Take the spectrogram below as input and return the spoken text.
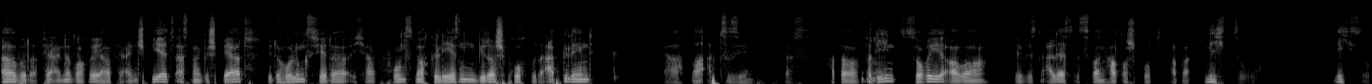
Äh, oder für eine Woche, ja, für ein Spiel jetzt erstmal gesperrt. Wiederholungsfehler. Ich habe vor uns noch gelesen, Widerspruch wurde abgelehnt ja, war abzusehen. Das hat er verdient, sorry, aber wir wissen alle, es ist zwar ein harter Sport, aber nicht so. Nicht so.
